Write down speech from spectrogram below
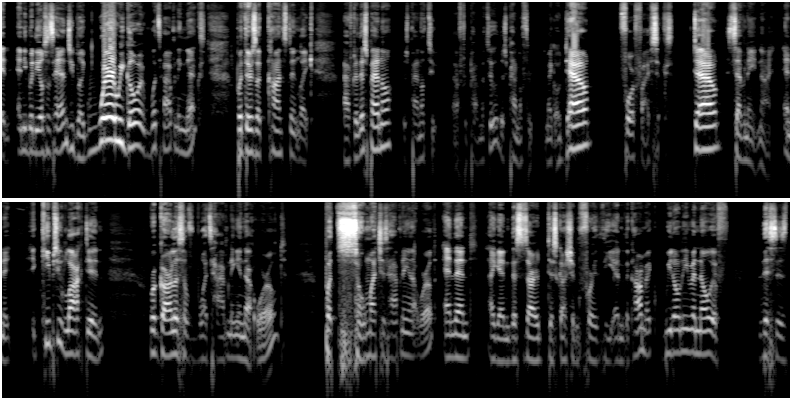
in anybody else's hands. You'd be like, where are we going? What's happening next? But there's a constant like after this panel, there's panel two. After panel two, there's panel three. Then I go down four, five, six, down seven, eight, nine, and it it keeps you locked in, regardless of what's happening in that world but so much is happening in that world. And then again, this is our discussion for the end of the comic. We don't even know if this is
